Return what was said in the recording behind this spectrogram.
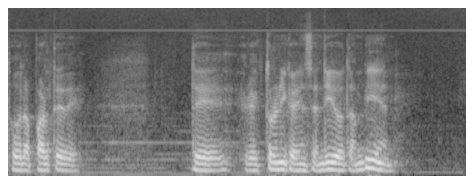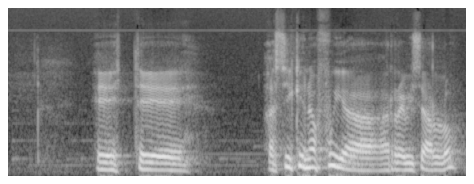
toda la parte de, de electrónica y encendido también. Este, así que no fui a, a revisarlo.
